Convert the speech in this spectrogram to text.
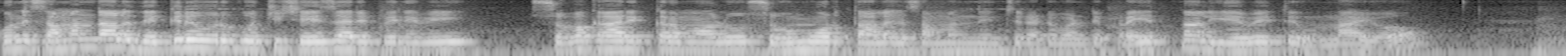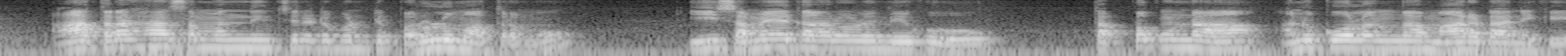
కొన్ని సంబంధాలు దగ్గర వరకు వచ్చి చేజారిపోయినవి శుభ కార్యక్రమాలు శుభముహూర్తాలకు సంబంధించినటువంటి ప్రయత్నాలు ఏవైతే ఉన్నాయో ఆ తరహా సంబంధించినటువంటి పనులు మాత్రము ఈ సమయకాలంలో మీకు తప్పకుండా అనుకూలంగా మారటానికి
